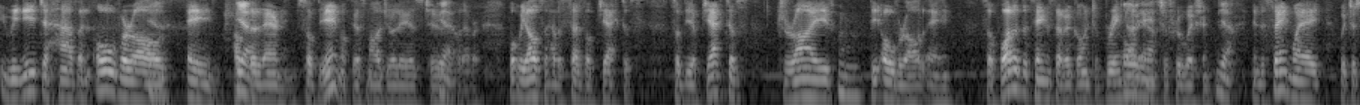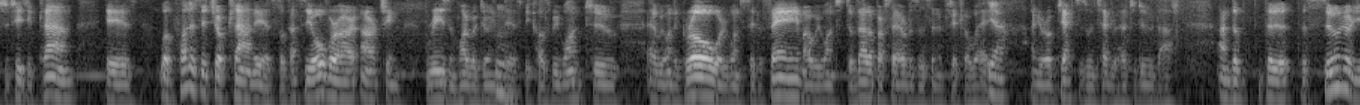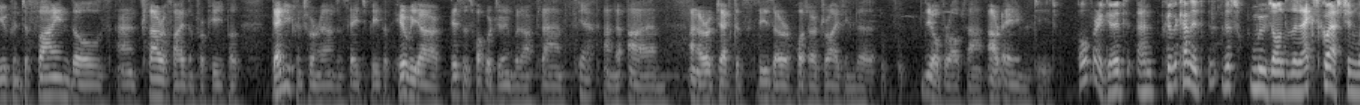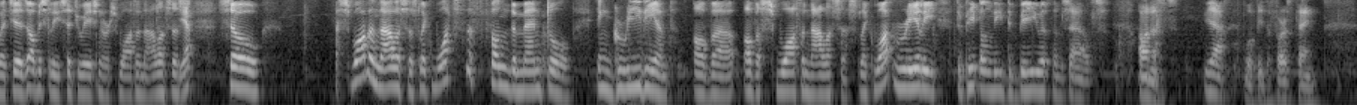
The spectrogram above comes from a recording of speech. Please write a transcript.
we need to have an overall aim of Yeah. the learning. So the aim of this module is to Yeah. whatever, but we also have a set of objectives. So the objectives drive Mm. the overall aim. So what are the things that are going to bring Oh, that aim yes. to fruition? yeah, In the same way, with your strategic plan, is well, what is it your plan is? So that's the overarching reason why we're doing Mm. this because we want to. Uh, we want to grow, or we want to stay the same, or we want to develop our services in a particular way yeah, and your objectives will tell you how to do that. And the, the the sooner you can define those and clarify them for people, then you can turn around and say to people, "Here we are. This is what we're doing with our plan yeah. and um, and our objectives. These are what are driving the the overall plan, our aim, indeed." Oh, very good. And because it kind of this moves on to the next question, which is obviously situation or SWOT analysis. Yep. So, a SWOT analysis, like, what's the fundamental ingredient of a of a SWOT analysis? Like, what really do people need to be with themselves? Honest Yeah. will be the first thing.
